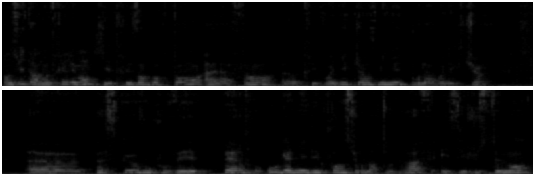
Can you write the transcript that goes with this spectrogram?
Ensuite, un autre élément qui est très important à la fin, euh, prévoyez 15 minutes pour la relecture. parce que vous pouvez perdre ou gagner des points sur l'orthographe et c'est justement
